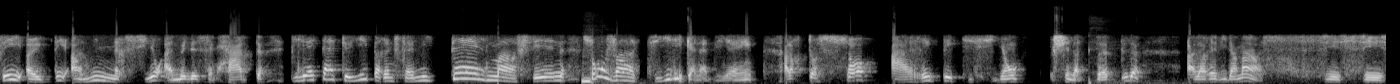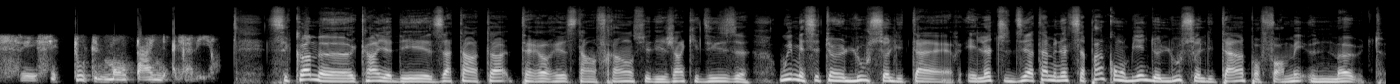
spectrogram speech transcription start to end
fille a été en immersion à Medicine Hat, puis elle a été accueillie par une famille tellement fine. Ils sont gentils, les Canadiens. Alors, tu as ça à répétition chez notre peuple. Alors, évidemment, c'est toute une montagne à gravir. C'est comme euh, quand il y a des attentats terroristes en France, il y a des gens qui disent oui, mais c'est un loup solitaire. Et là, tu te dis attends une minute, ça prend combien de loups solitaires pour former une meute?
